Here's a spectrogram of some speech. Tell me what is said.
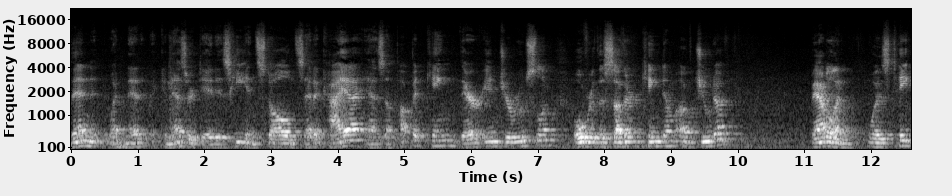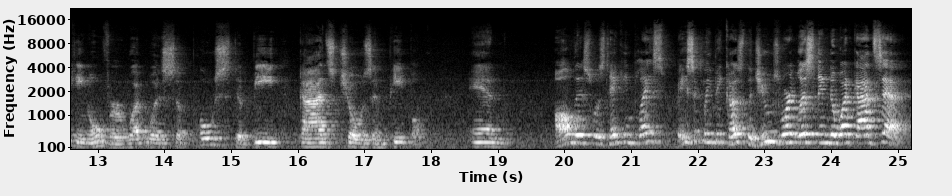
Then what Nebuchadnezzar did is he installed Zedekiah as a puppet king there in Jerusalem over the southern kingdom of Judah. Babylon was taking over what was supposed to be God's chosen people. And all this was taking place basically because the Jews weren't listening to what God said.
